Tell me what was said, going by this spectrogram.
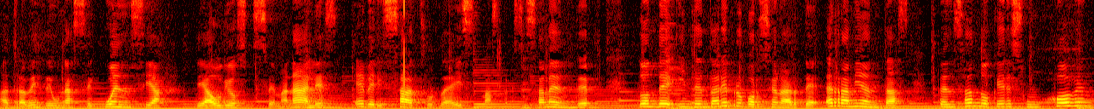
a través de una secuencia de audios semanales, Every Saturdays más precisamente, donde intentaré proporcionarte herramientas pensando que eres un joven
